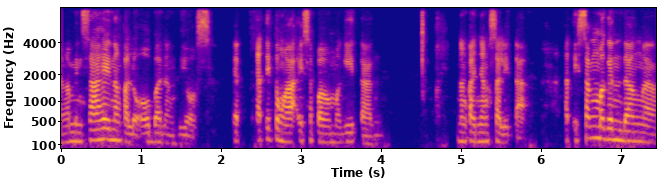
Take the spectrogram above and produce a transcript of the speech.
ng mensahe ng kalooban ng Diyos. At, at ito nga ay sa pamamagitan ng kanyang salita. At isang magandang uh,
